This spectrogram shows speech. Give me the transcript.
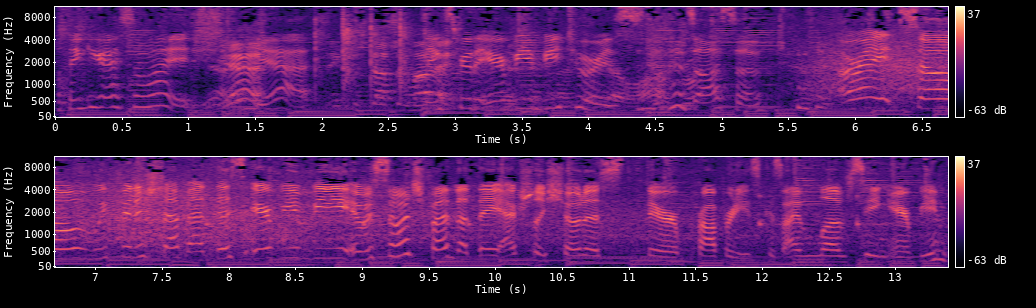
Well, thank you guys so much. Yeah. Yeah. Thanks for stopping by. Thanks for the Airbnb tours. It's awesome. All right, so we finished up at this Airbnb. It was so much fun that they actually showed us their properties because I love seeing Airbnb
